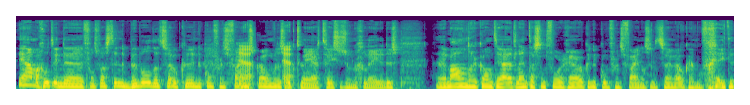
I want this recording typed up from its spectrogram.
Ja, maar goed, in de, volgens was het in de bubbel dat ze ook in de conference finals Ja, komen. Dat is ja. ook twee jaar, twee seizoenen geleden. Dus, maar aan de andere kant, ja, Atlanta stond vorig jaar ook in de conference finals. En dat zijn we ook helemaal vergeten.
